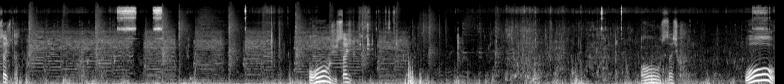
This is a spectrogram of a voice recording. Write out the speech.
오 사이즈 좋다 오 사이즈 오 사이즈가 오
